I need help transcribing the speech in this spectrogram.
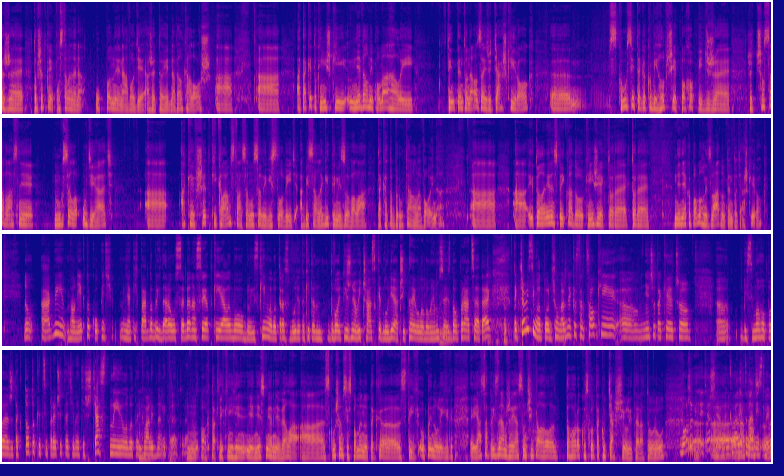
že to všetko je postavené na úplne na vode a že to je jedna veľká lož. A, a, a takéto knížky mne veľmi pomáhali tým, tento naozaj že ťažký rok e, skúsiť tak akoby hĺbšie pochopiť, že, že čo sa vlastne muselo udiať a, aké všetky klamstvá sa museli vysloviť, aby sa legitimizovala takáto brutálna vojna. A, a je to len jeden z príkladov knížiek, ktoré, ktoré mne nejako pomohli zvládnuť tento ťažký rok. No a ak by mal niekto kúpiť nejakých pár dobrých darov sebe na sviatky alebo blízkym, lebo teraz bude taký ten dvojtyžňový čas, keď ľudia čítajú, lebo nemusia mm. ísť do práce a tak, tak čo by si mu odporučil? Máš nejaké srdcovky, uh, niečo také, čo by si mohol povedať, že tak toto, keď si prečítate, budete šťastný, lebo to je mhm. kvalitná literatúra. Mm, oh, takých kníh je, je nesmierne veľa a skúšam si spomenúť tak uh, z tých uplynulých. Ja sa priznám, že ja som čítal toho roku skôr takú ťažšiu literatúru. Môže byť aj ťažšia, len kvalitná, myslím.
